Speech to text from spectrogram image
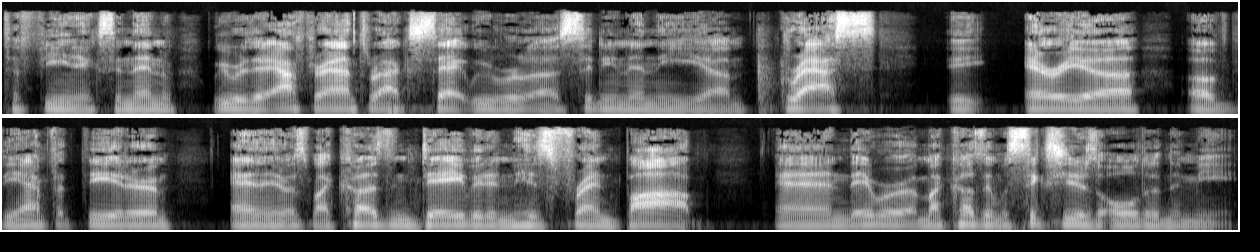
to Phoenix, and then we were there after Anthrax set. We were uh, sitting in the um, grass area of the amphitheater, and it was my cousin David and his friend Bob, and they were. My cousin was six years older than me.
